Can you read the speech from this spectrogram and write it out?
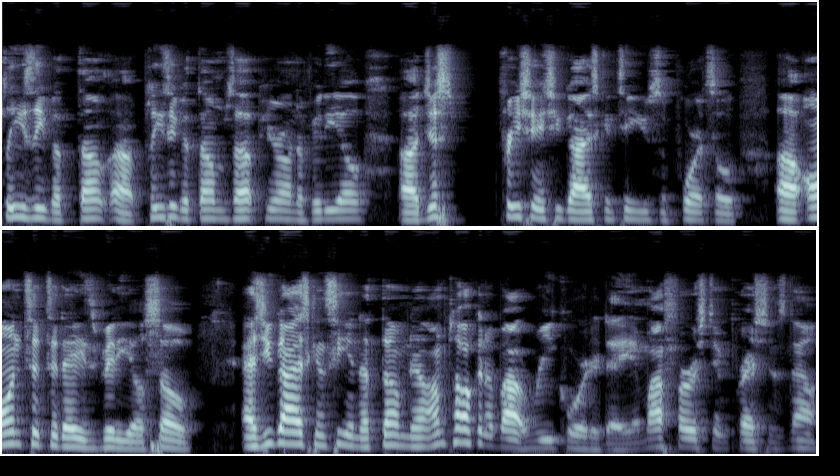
Please leave a thumb. Uh, please leave a thumbs up here on the video. Uh, just appreciate you guys' continued support. So uh, on to today's video. So as you guys can see in the thumbnail, I'm talking about Recore today and my first impressions. Now,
